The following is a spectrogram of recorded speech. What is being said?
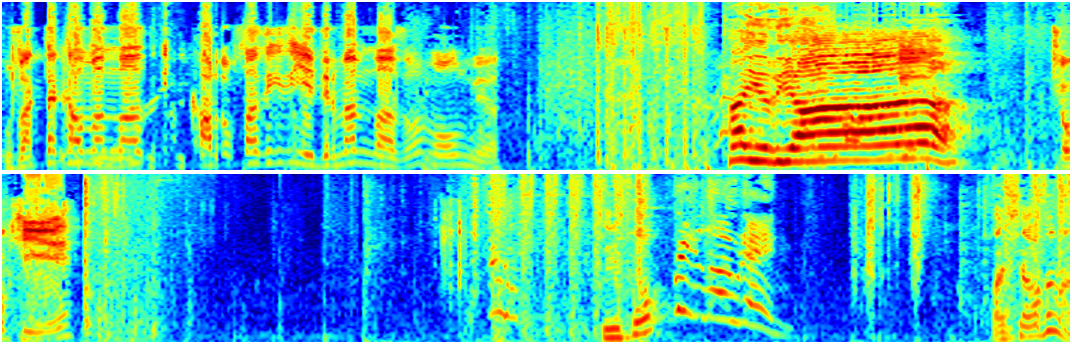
Uzakta kalman lazım. Kar 98'i yedirmem lazım ama olmuyor. Hayır ya. Çok iyi. Info? Reloading! Aşağıda mı?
